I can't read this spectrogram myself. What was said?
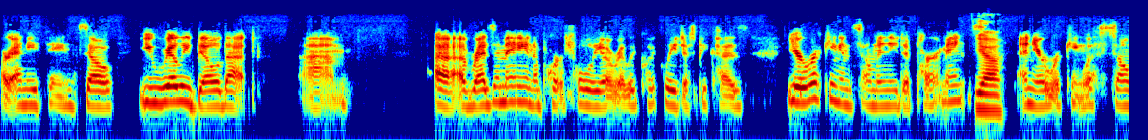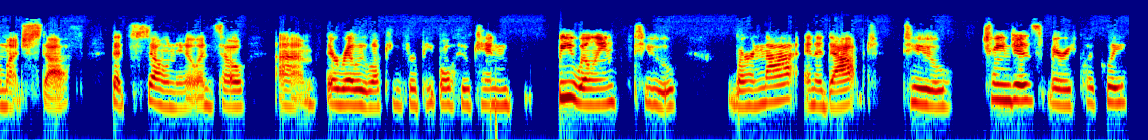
or anything. So you really build up um, a, a resume and a portfolio really quickly just because you're working in so many departments Yeah. and you're working with so much stuff that's so new. And so um, they're really looking for people who can be willing to learn that and adapt to changes very quickly.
